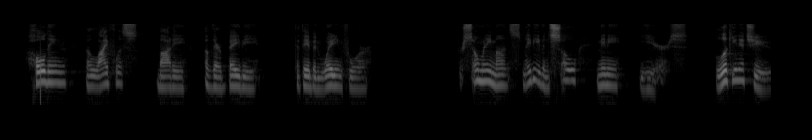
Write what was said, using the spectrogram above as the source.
holding the lifeless body of their baby that they had been waiting for for so many months, maybe even so many years, looking at you,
